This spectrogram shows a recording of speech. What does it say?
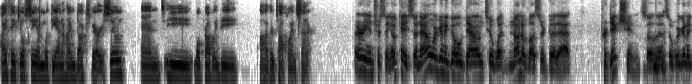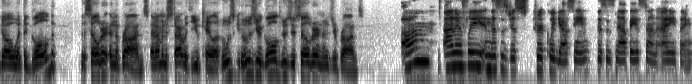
I think you'll see him with the Anaheim Ducks very soon, and he will probably be uh, their top line center. Very interesting. Okay, so now we're going to go down to what none of us are good at prediction. So, so we're going to go with the gold, the silver, and the bronze. And I'm going to start with you, Kayla. Who's who's your gold? Who's your silver? And who's your bronze? Um, honestly, and this is just strictly guessing. This is not based on anything.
